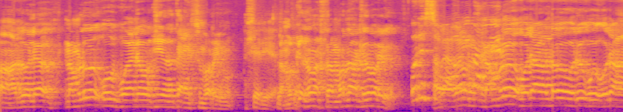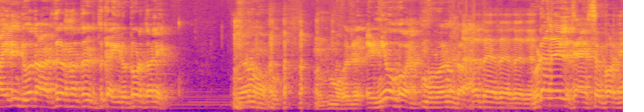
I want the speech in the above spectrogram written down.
ആ അതുപോലെ നമ്മൾ ഉപകാരം വർക്ക് ചെയ്ത താങ്ക്സും പറയുന്നു ശരിയാ. നമുക്ക് എന്ത് നഷ്ടം നമ്മുടെ നാട്ടിൽ പറയൂ. ഒരു സോറി നമ്മൾ ഒരാളുടെ ഒരു ഒരു ആയിരം രൂപ താഴ്ത്തി കിടന്നിട്ട് എടുത്ത് കയ്യിലോട്ട് കൊടുത്താലേ ഇങ്ങനെ നോക്കും ഒരു എണ്ണി നോക്കുവാൻ മുഴുവൻ അതെ അതെ അതെ അതെ. ഇവിടെ അങ്ങനെയല്ല? താങ്ക്സ് പറഞ്ഞ്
